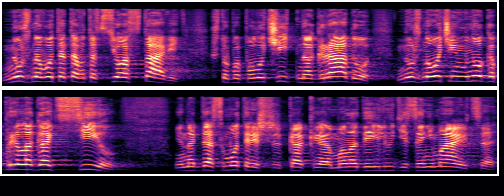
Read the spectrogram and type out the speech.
Нужно вот это вот все оставить. Чтобы получить награду, нужно очень много прилагать сил. Иногда смотришь, как э, молодые люди занимаются,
